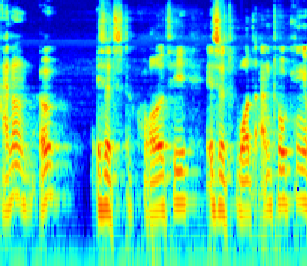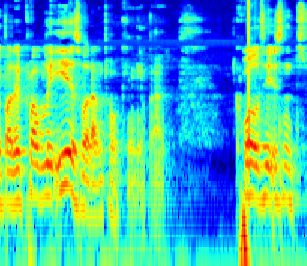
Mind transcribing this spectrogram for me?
I don't know. Is it the quality? Is it what I'm talking about? It probably is what I'm talking about. Quality isn't,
